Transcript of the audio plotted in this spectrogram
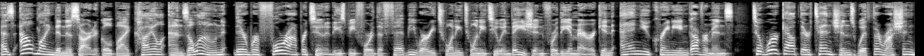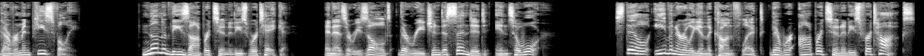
As outlined in this article by Kyle Anzalone, there were four opportunities before the February 2022 invasion for the American and Ukrainian governments to work out their tensions with the Russian government peacefully. None of these opportunities were taken, and as a result, the region descended into war. Still, even early in the conflict, there were opportunities for talks.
